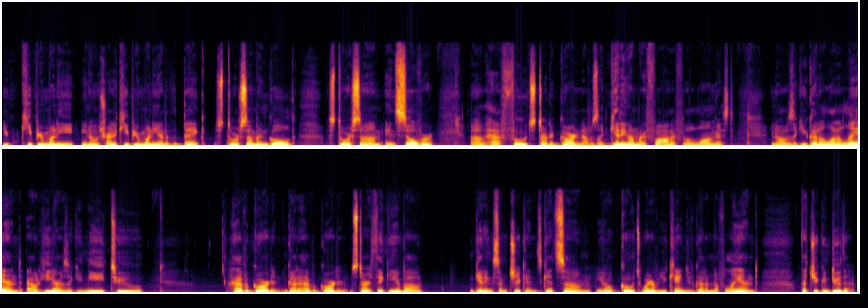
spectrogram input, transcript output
You keep your money, you know, try to keep your money out of the bank, store some in gold, store some in silver, um, have food, start a garden. I was like getting on my father for the longest. You know, I was like, you got a lot of land out here. I was like, you need to have a garden. You got to have a garden. Start thinking about getting some chickens, get some, you know, goats, whatever you can. You've got enough land that you can do that.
